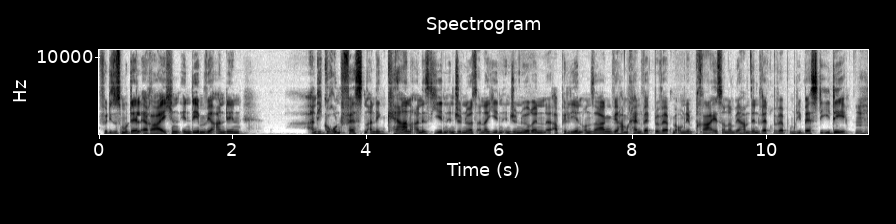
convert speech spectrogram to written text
für dieses Modell erreichen, indem wir an den an die Grundfesten, an den Kern eines jeden Ingenieurs, einer jeden Ingenieurin äh, appellieren und sagen, wir haben keinen Wettbewerb mehr um den Preis, sondern wir haben den Wettbewerb um die beste Idee. Mhm.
